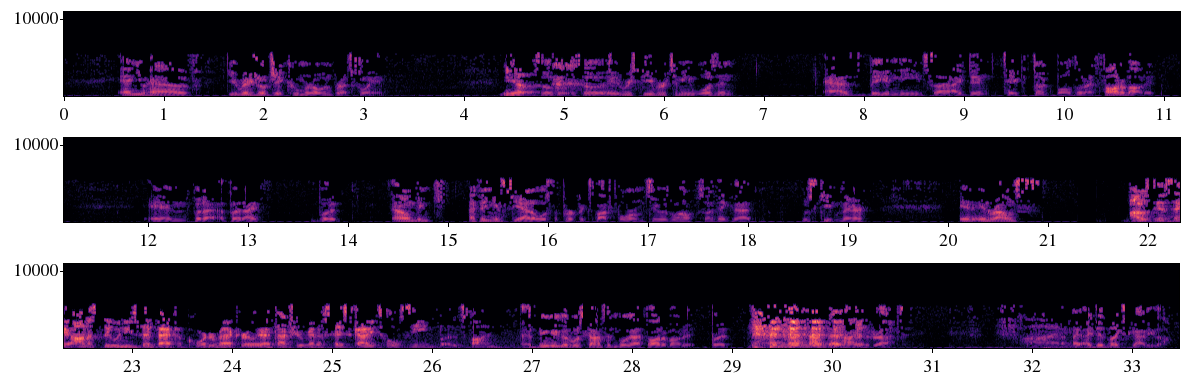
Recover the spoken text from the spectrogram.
and you have the original Jake Kumerow and Brett Swain. Yep. So the, so a receiver to me wasn't as big a need, so I didn't take Doug Baldwin. I thought about it, and but I but I but I don't think I think in Seattle was the perfect spot for him too as well. So I think that was keep him there. In in rounds. I was gonna say honestly, when you said backup quarterback earlier, I thought you were gonna say Scotty Tolzien, but it's fine. Being a good Wisconsin boy, I thought about it, but not, not that high in the draft. Fine. I, I did like Scotty though.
